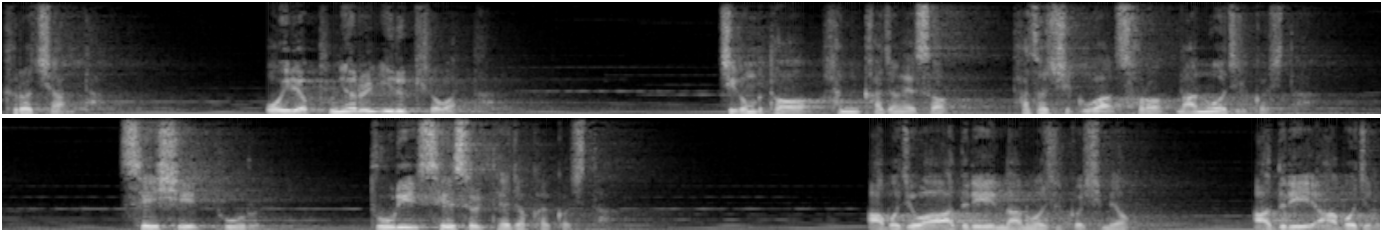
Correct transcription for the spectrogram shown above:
그렇지 않다. 오히려 분열을 일으키러 왔다. 지금부터 한 가정에서 다섯 식구가 서로 나누어질 것이다. 셋이 둘을, 둘이 셋을 대적할 것이다. 아버지와 아들이 나누어질 것이며 아들이 아버지를,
